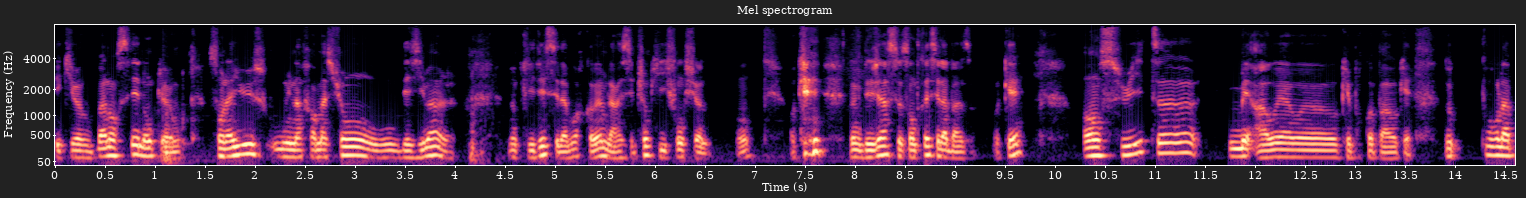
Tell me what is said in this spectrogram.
et qui va vous balancer donc euh, son laïus ou une information ou des images. Donc l'idée c'est d'avoir quand même la réception qui fonctionne. Hein. ok, donc déjà se centrer c'est la base. Ok? Ensuite, euh, mais ah ouais, ok, pourquoi pas. Ok. Pour la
